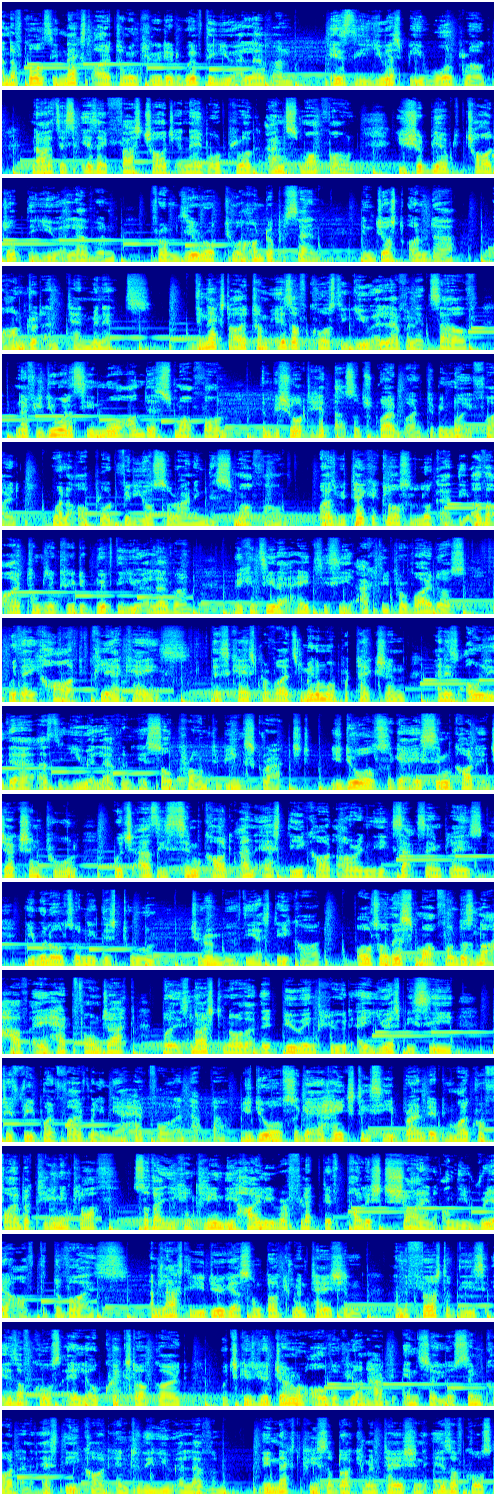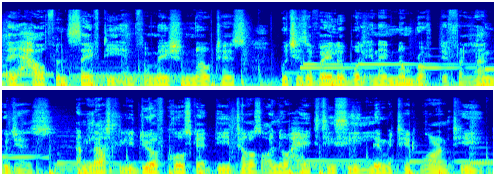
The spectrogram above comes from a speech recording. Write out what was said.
And of course the next item included with the U11 is the USB wall plug. Now as this is a fast charge enabled plug and smartphone, you should be able to charge up the U11 from 0 to 100% in just under 110 minutes. The next item is of course the U11 itself. Now if you do want to see more on this smartphone then be sure to hit that subscribe button to be notified when I upload videos surrounding this smartphone. As we take a closer look at the other items included with the U11, we can see that HTC actually provide us with a hard clear case. This case provides minimal protection and is only there as the U11 is so prone to being scratched. You do also get a SIM card ejection tool, which as the SIM card and SD card are in the exact same place, you will also need this tool to remove the SD card. Also this smartphone does not have a headphone jack, but it's nice to know that they do include a USB-C to 3.5mm headphone adapter. You do also get a HTC branded microfiber cleaning cloth so that you can clean the highly reflective polished shine on the rear of the device. And lastly you do get some documentation and the first of these is of course a little quick start guide which gives you a general overview on how to insert your SIM card and SD card into the U11. The next piece of documentation is of course a health and safety information notice which is available in a number of different languages. And lastly you do of course get details on your HTC limited warranty.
